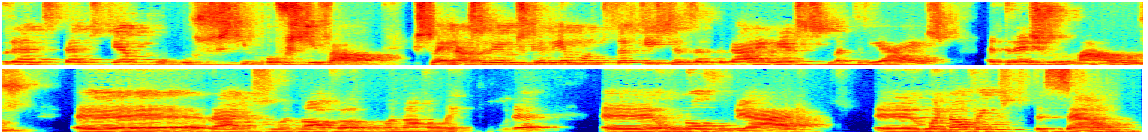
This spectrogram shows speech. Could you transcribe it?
durante tanto tempo o, festi o festival. Isto é, nós sabemos que havia muitos artistas a pegarem nestes materiais, a transformá-los, uh, a dar-lhes uma nova, uma nova leitura, um novo olhar, uma nova interpretação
